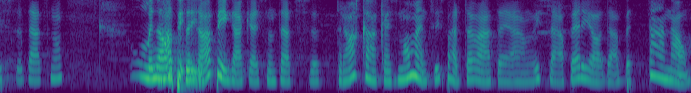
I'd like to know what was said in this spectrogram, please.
viss tāds, nu, Sāpī, sāpīgākais un tāds trakākais moments vispār tavā tajā visā periodā, bet tā nav.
